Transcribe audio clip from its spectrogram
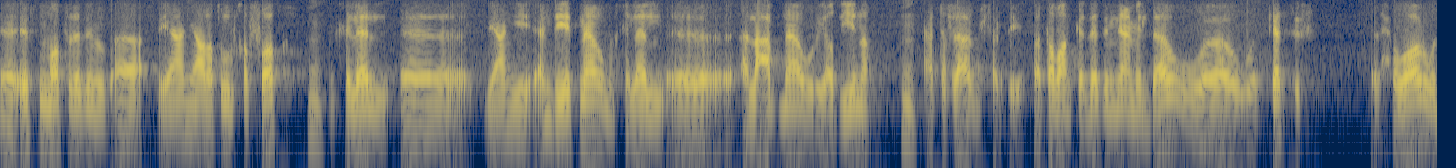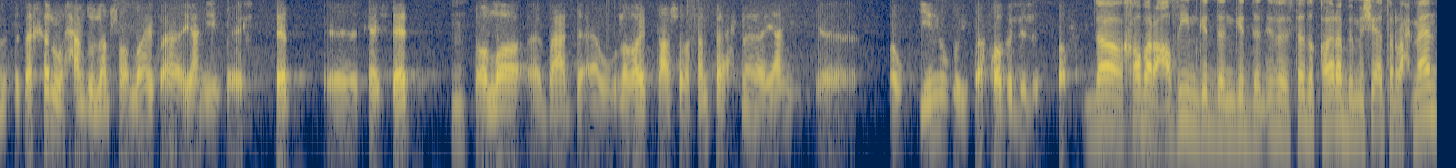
اسم مصر لازم يبقى يعني على طول خفاق من خلال يعني أنديتنا ومن خلال ألعابنا ورياضينا. حتى في الألعاب الفردية فطبعا كان لازم نعمل ده ونكثف الحوار ونتدخل والحمد لله إن شاء الله يبقى يعني الاستاد كاستاد إن شاء الله بعد أو لغاية 10 5 إحنا يعني موجودين ويبقى قابل للاستضافة. ده خبر عظيم جدا جدا إذا استاد القاهرة بمشيئة الرحمن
